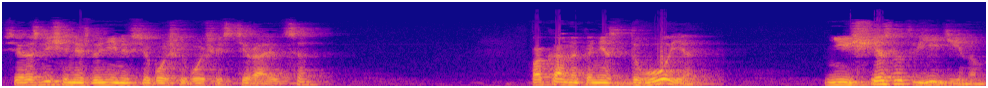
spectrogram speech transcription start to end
все различия между ними все больше и больше стираются, пока, наконец, двое не исчезнут в едином,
